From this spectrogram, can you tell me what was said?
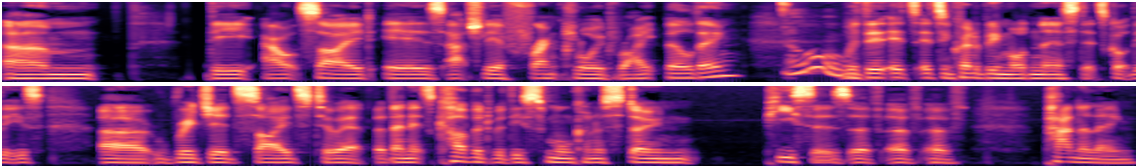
Um, the outside is actually a Frank Lloyd Wright building Oh, with it, it's it's incredibly modernist. It's got these uh, rigid sides to it, but then it's covered with these small kind of stone pieces of of, of paneling,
